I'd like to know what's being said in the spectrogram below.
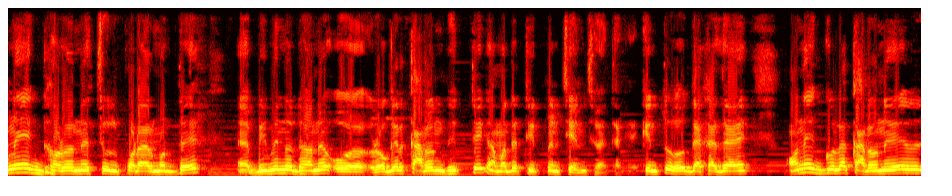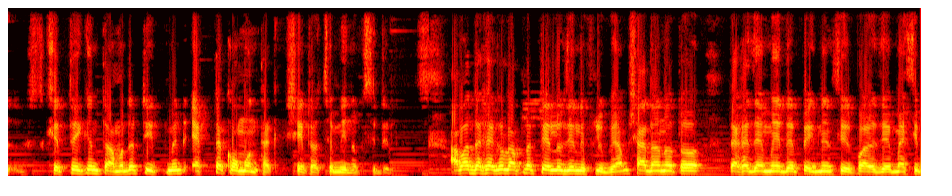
অনেক ধরনের চুল পড়ার মধ্যে বিভিন্ন ধরনের রোগের কারণ ভিত্তিক আমাদের ট্রিটমেন্ট চেঞ্জ হয়ে থাকে। কিন্তু দেখা যায় অনেকগুলা কারণের ক্ষেত্রে কিন্তু আমাদের ট্রিটমেন্ট একটা কমন থাকে, সেটা হচ্ছে মিনোক্সিডিল আবার দেখা গেল আপনার টেলোজেনি ফ্লুভিয়াম সাধারণত দেখা যায় মেয়েদের প্রেগনেন্সির পরে যে ম্যাসিভ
